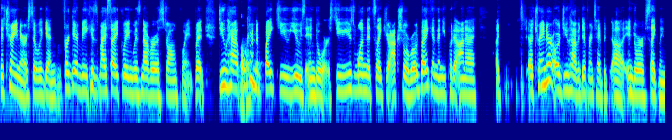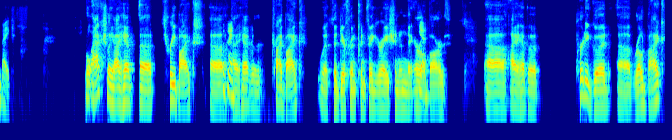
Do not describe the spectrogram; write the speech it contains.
the trainer. So again, forgive me because my cycling was never a strong point. But do you have uh-huh. what kind of bike do you use indoors? Do you use one that's like your actual road bike and then you put it on a a, a trainer, or do you have a different type of uh, indoor cycling bike? Well, actually, I have uh, three bikes. Uh, okay. I have a tri bike with the different configuration and the aero yeah. bars. Uh, I have a pretty good uh, road bike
